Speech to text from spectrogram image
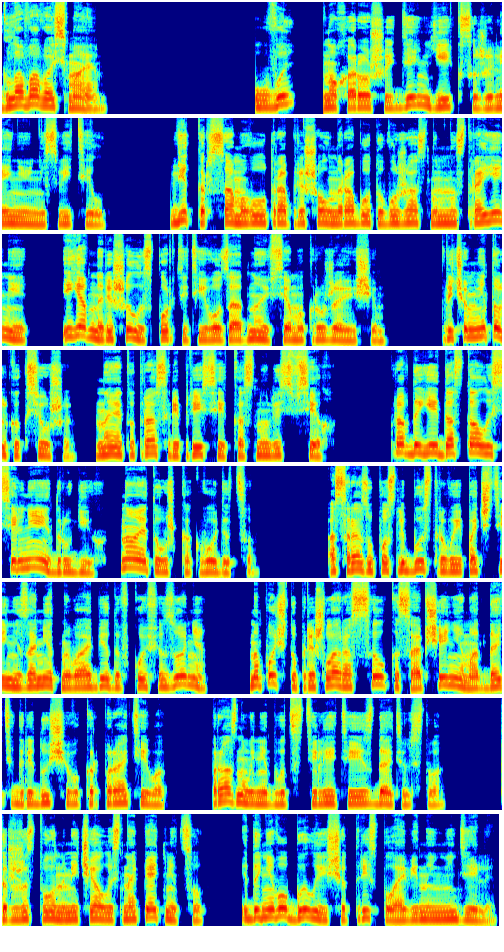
Глава восьмая. Увы, но хороший день ей, к сожалению, не светил. Виктор с самого утра пришел на работу в ужасном настроении и явно решил испортить его заодно и всем окружающим. Причем не только Ксюше. На этот раз репрессии коснулись всех. Правда, ей досталось сильнее других, но это уж как водится. А сразу после быстрого и почти незаметного обеда в кофе-зоне на почту пришла рассылка с сообщением о дате грядущего корпоратива, празднование двадцатилетия издательства. Торжество намечалось на пятницу, и до него было еще три с половиной недели.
